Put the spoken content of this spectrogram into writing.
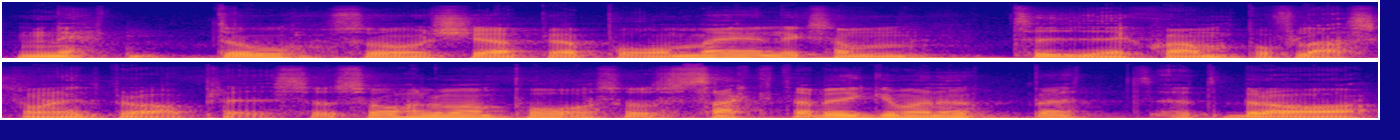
netto så köper jag på mig liksom tio schampoflaskor med ett bra pris. Och så håller man på. Så sakta bygger man upp ett, ett, bra,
